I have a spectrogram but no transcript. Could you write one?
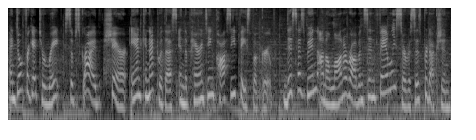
And don't forget to rate, subscribe, share, and connect with us in the Parenting Posse Facebook group. This has been an Alana Robinson Family Services production.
